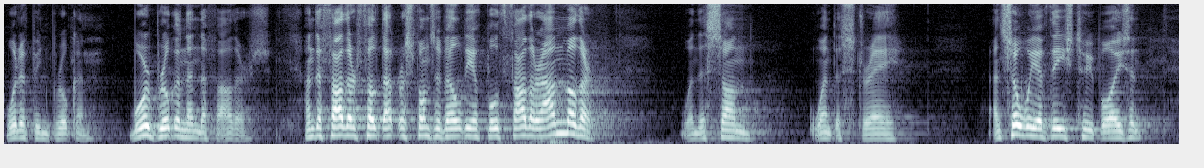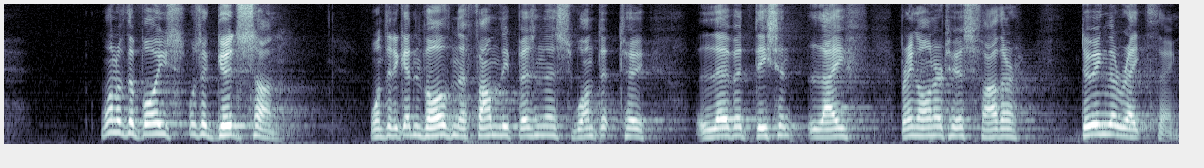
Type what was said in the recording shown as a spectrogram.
would have been broken, more broken than the father's. And the father felt that responsibility of both father and mother when the son went astray. And so we have these two boys, and one of the boys was a good son, wanted to get involved in the family business, wanted to live a decent life, bring honour to his father, doing the right thing.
